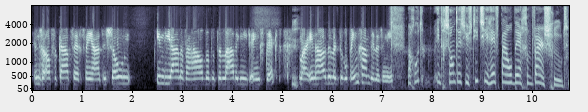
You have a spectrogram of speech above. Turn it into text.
En zijn advocaat zegt van ja, het is zo'n indianenverhaal dat het de lading niet eens dekt. Hm. Maar inhoudelijk erop ingaan willen ze niet. Maar goed, interessant is, justitie heeft Paalberg gewaarschuwd.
